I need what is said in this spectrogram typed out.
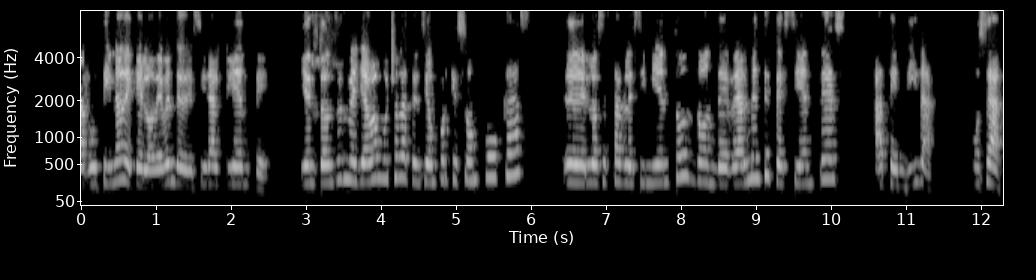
la rutina de que lo deben de decir al cliente? Y entonces me llama mucho la atención porque son pocas eh, los establecimientos donde realmente te sientes atendida. O sea,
